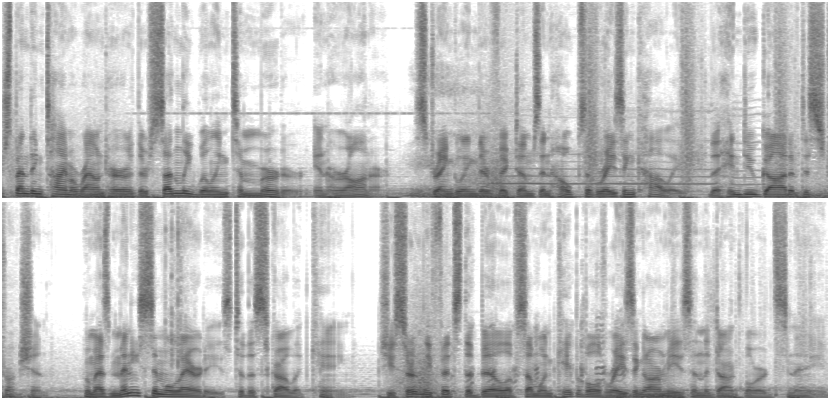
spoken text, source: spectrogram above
spending time around her, they're suddenly willing to murder in her honor, strangling their victims in hopes of raising Kali, the Hindu god of destruction, whom has many similarities to the Scarlet King. She certainly fits the bill of someone capable of raising armies in the Dark Lord's name.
